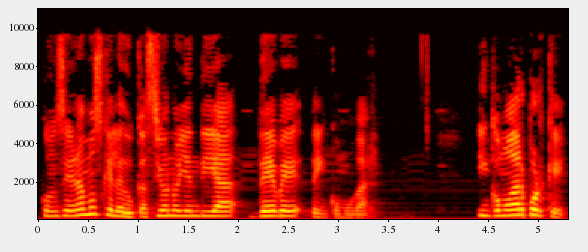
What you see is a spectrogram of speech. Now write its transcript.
consideramos que la educación hoy en día debe de incomodar. ¿Incomodar por qué?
